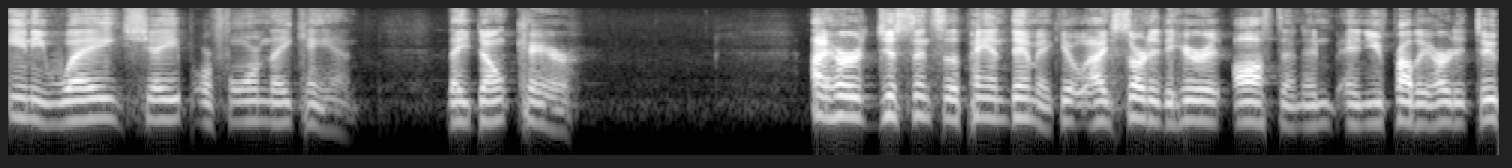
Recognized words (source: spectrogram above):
any way, shape, or form they can. They don't care. I heard just since the pandemic, it, I started to hear it often, and, and you've probably heard it too.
